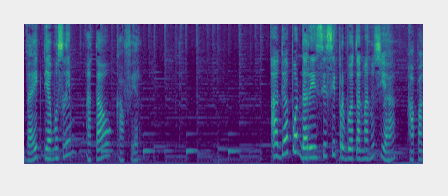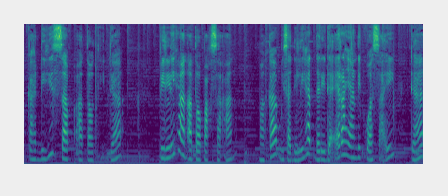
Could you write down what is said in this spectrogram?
baik dia muslim atau kafir. Adapun dari sisi perbuatan manusia, apakah dihisap atau tidak, pilihan atau paksaan, maka bisa dilihat dari daerah yang dikuasai dan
